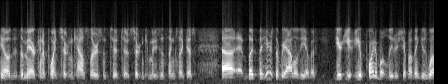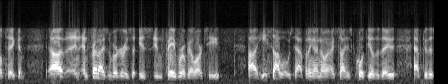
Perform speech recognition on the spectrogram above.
you know the, the mayor can appoint certain councillors to, to certain committees and things like this. Uh, but but here's the reality of it. Your, your, your point about leadership, I think, is well taken. Uh, and, and Fred Eisenberger is is in favor of LRT. Uh, he saw what was happening. I know I saw his quote the other day after this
